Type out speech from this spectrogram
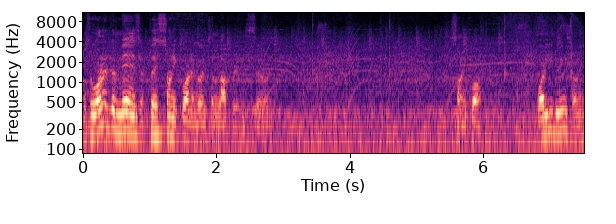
If I wanted a maze, I'd play Sonic 1 and go into the Labyrinth Zone. Sonic what? What are you doing, Sonic?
